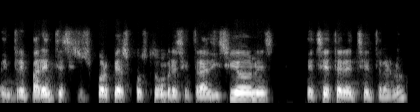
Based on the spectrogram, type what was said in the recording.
entre paréntesis sus propias costumbres y tradiciones, etcétera, etcétera, ¿no?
